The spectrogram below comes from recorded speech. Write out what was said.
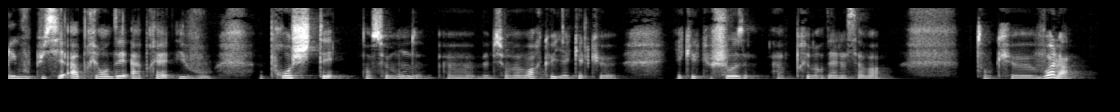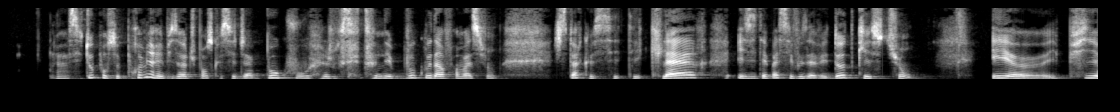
et que vous puissiez appréhender après et vous projeter dans ce monde, même si on va voir qu'il y a y a quelque chose à primordial à savoir. Donc euh, voilà, euh, c'est tout pour ce premier épisode. Je pense que c'est déjà beaucoup. Je vous ai donné beaucoup d'informations. J'espère que c'était clair. N'hésitez pas si vous avez d'autres questions. Et, euh, puis,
